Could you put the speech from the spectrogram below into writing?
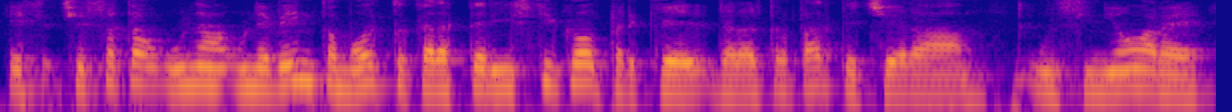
c'è stato una, un evento molto caratteristico perché dall'altra parte c'era un signore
